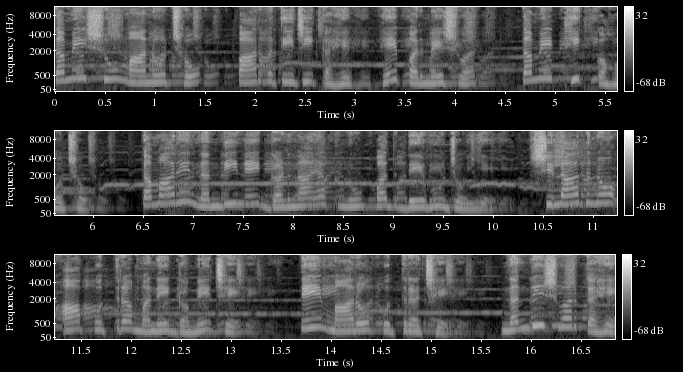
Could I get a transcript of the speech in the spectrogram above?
તમે શું માનો છો? પાર્વતીજી કહે, હે પરમેશ્વર, તમે ઠીક કહો છો. તમારે નંદીને ગણનાયકનું પદ દેવું જોઈએ. શિલાદનો આ પુત્ર મને ગમે છે. તે મારો પુત્ર છે. નંદીશ્વર કહે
